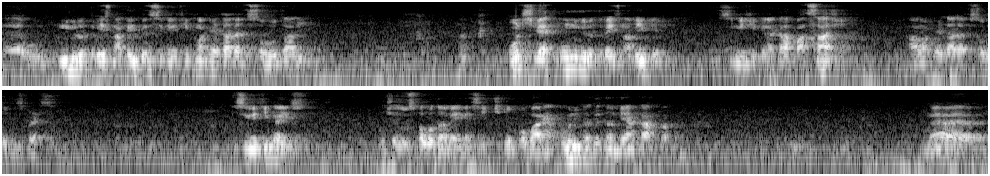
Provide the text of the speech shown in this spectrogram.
É, o número 3 na Bíblia significa uma verdade absoluta ali. Onde tiver um número 3 na Bíblia, significa naquela passagem há uma verdade absoluta expressa. O que significa isso? O Jesus falou também, né? Se te roubarem a túnica, dê também a capa. Não é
